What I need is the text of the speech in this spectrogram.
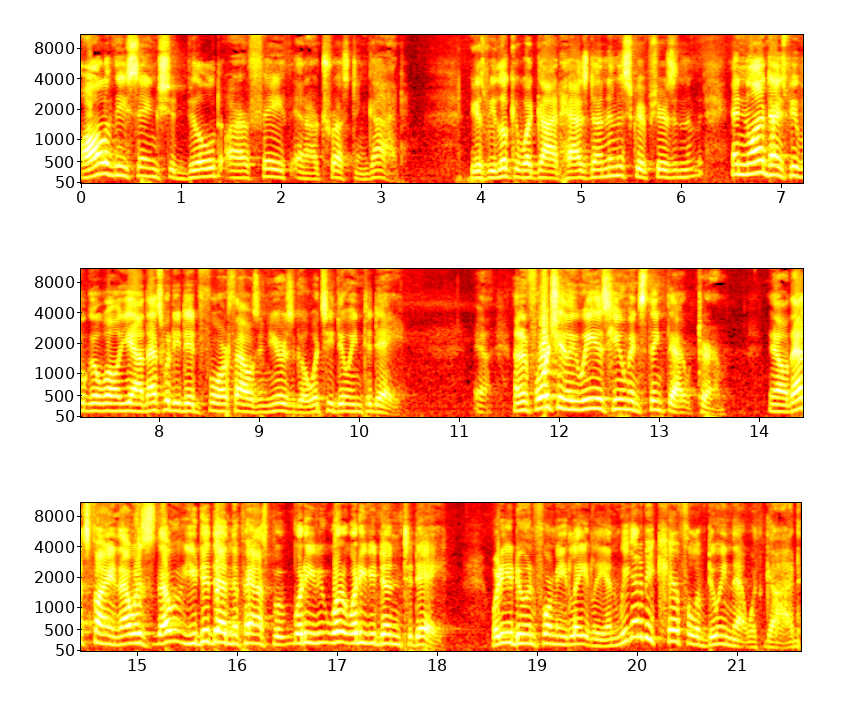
all of these things should build our faith and our trust in God because we look at what God has done in the scriptures. And, and a lot of times people go, well, yeah, that's what he did 4,000 years ago. What's he doing today? Yeah. And unfortunately, we as humans think that term. You know, that's fine. That was, that, you did that in the past, but what, do you, what, what have you done today? What are you doing for me lately? And we got to be careful of doing that with God.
